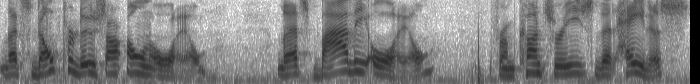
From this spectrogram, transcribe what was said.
let's don't produce our own oil. Let's buy the oil from countries that hate us.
